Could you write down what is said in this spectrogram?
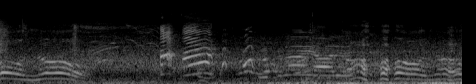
Oh no! Keep an eye on it. Oh no!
